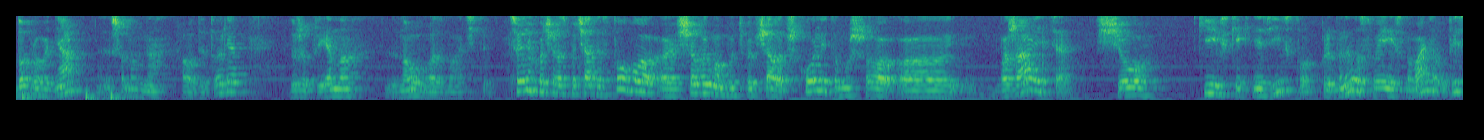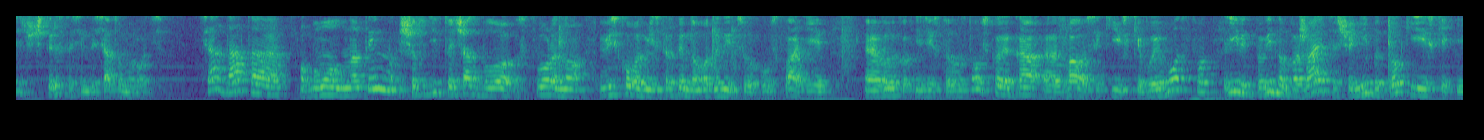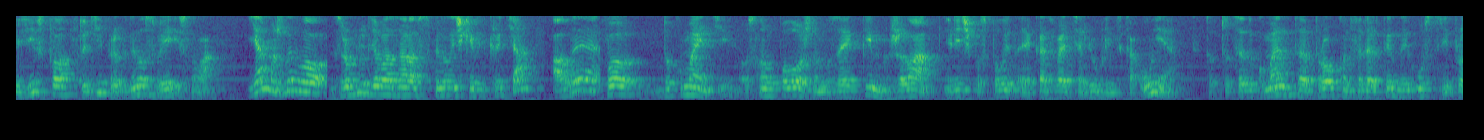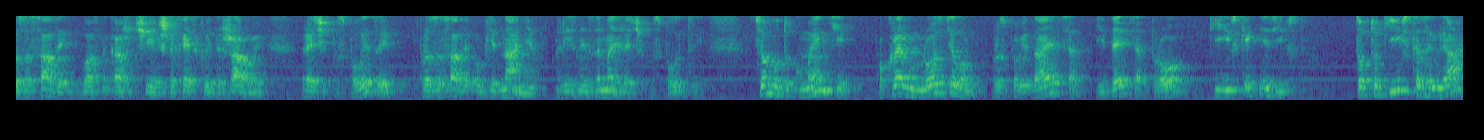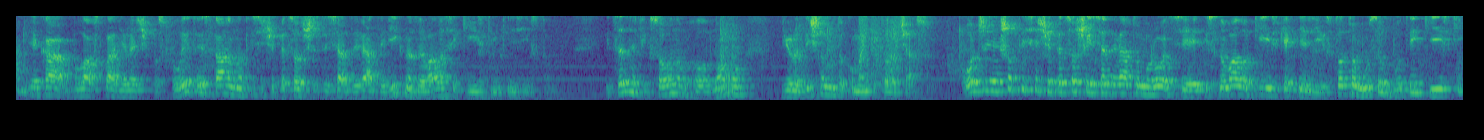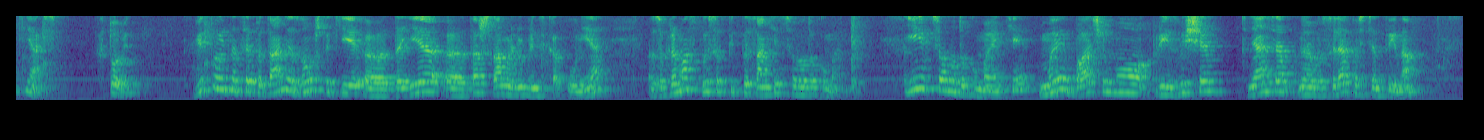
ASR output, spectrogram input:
Доброго дня, шановна аудиторія. Дуже приємно знову вас бачити. Сьогодні хочу розпочати з того, е, що ви, мабуть, вивчали в школі, тому що е, вважається, що Київське князівство припинило своє існування у 1470 році. Ця дата обумовлена тим, що тоді в той час було створено військово-адміністративну одиницю у складі е, Великого князівства Литовського, яка е, звалася Київське воєводство, і відповідно вважається, що нібито Київське князівство тоді припинило своє існування. Я можливо зроблю для вас зараз невеличке відкриття, але в документі основоположному, за яким жила Річ Посполита, яка зветься Люблінська унія. Тобто це документ про конфедеративний устрій, про засади, власне кажучи, шляхетської держави Речі Посполитої, про засади об'єднання різних земель Речі Посполитої. В цьому документі окремим розділом розповідається, йдеться про Київське князівство. Тобто Київська земля, яка була в складі Речі Посполитої, станом на 1569 рік називалася Київським князівством. І це зафіксовано в головному юридичному документі того часу. Отже, якщо в 1569 році існувало Київське князівство, то мусив бути і Київський князь. Хто він? Відповідь на це питання знову ж таки е, дає е, та ж сама Люблінська унія, зокрема список підписантів цього документу. І в цьому документі ми бачимо прізвище князя е, Василя Костянтина,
